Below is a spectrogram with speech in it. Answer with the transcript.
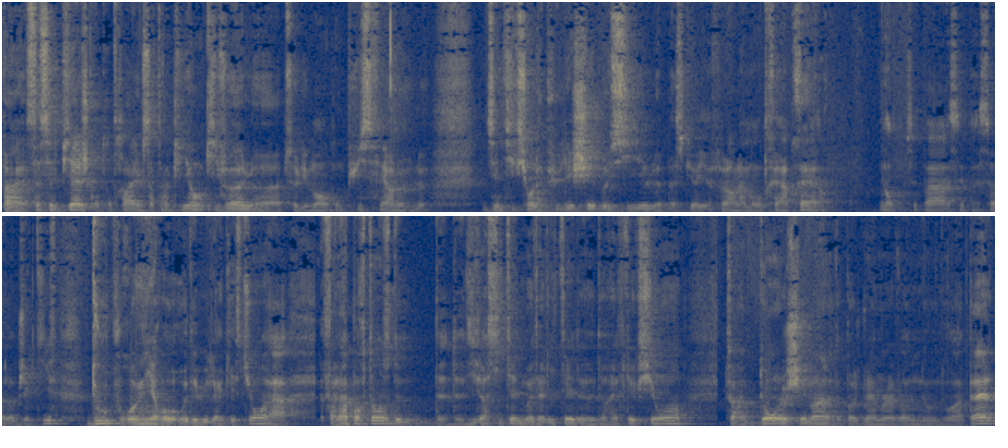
ça, c'est le piège quand on travaille avec certains clients qui veulent euh, absolument qu'on puisse faire le, une fiction la plus léchée possible parce qu'il va falloir la montrer après. Non, c'est pas c'est pas ça l'objectif. D'où, pour revenir au, début de la question, enfin l'importance de, diversité de modalités de, réflexion, enfin, dont le schéma de Paul Graham Raven nous, rappelle,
